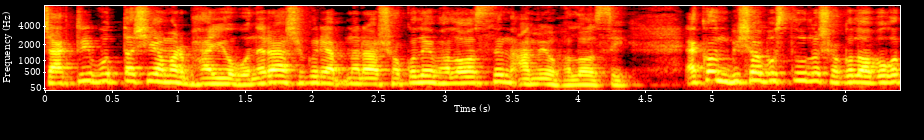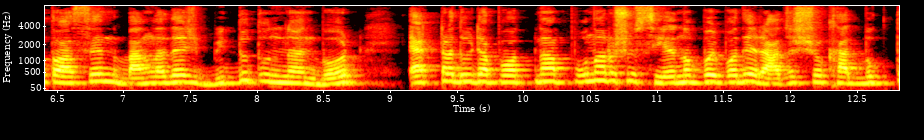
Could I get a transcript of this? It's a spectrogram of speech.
চাকরি প্রত্যাশী আমার ভাই ও বোনেরা, আশা করি আপনারা সকলে ভালো আছেন, আমিও ভালো আছি। এখন বিষয়বস্তু হলো সকলে অবগত আছেন, বাংলাদেশ বিদ্যুৎ উন্নয়ন বোর্ড একটা দুইটা পদ না, পনেরোশো ছিয়ানব্বই পদে রাজস্ব খাতভুক্ত,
